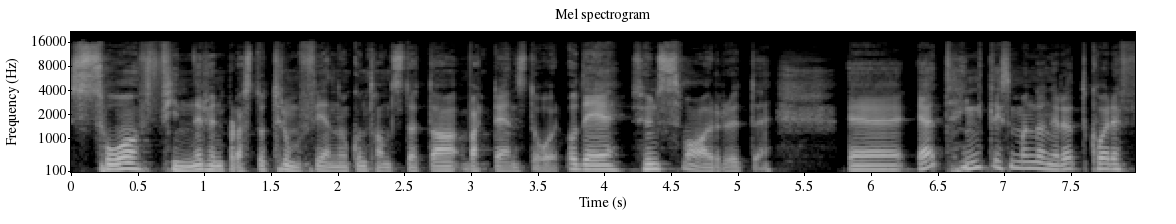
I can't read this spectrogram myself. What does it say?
så finner hun plass til å trumfe gjennom kontantstøtta hvert eneste år. Og det hun svarer ut det. Eh, jeg har tenkt liksom mange ganger at KrF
